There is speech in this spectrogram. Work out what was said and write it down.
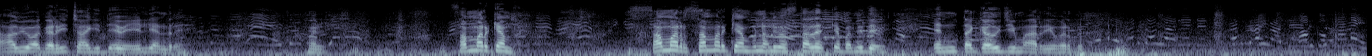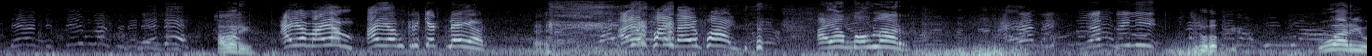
ನಾವಿವಾಗ ರೀಚ್ ಆಗಿದ್ದೇವೆ ಎಲ್ಲಿ ಅಂದರೆ summer camp. Summer summer camp ನಡೆಯುವ ಸ್ಥಳಕ್ಕೆ ಬಂದಿದ್ದೇವೆ ಎಂತ ಗೌಜಿ ಮಾರಿ ಇವರದು am cricket player. I am fine, I am fine. I am bowler. I am Virat Kohli. Who are you.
